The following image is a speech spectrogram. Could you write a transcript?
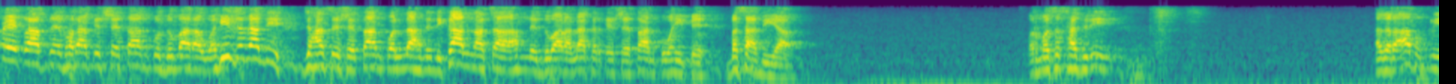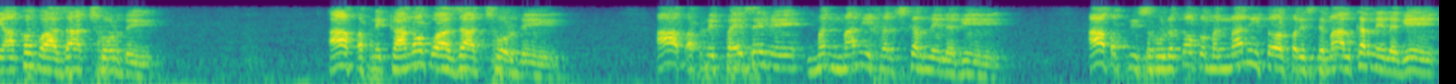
پیٹ آپ نے بھرا کہ شیطان کو دوبارہ وہی جگہ دی، جہاں سے شیطان کو اللہ نے نکالنا چاہا، ہم نے دوبارہ لا کر کے شیطان کو وہیں پہ بسا دیا۔ اور مسد حاضرین، اگر آپ اپنی آنکھوں کو آزاد چھوڑ دیں، آپ اپنے کانوں کو آزاد چھوڑ دیں، آپ اپنے پیسے میں من مانی خرچ کرنے لگیں آپ اپنی سہولتوں کو منمانی طور پر استعمال کرنے لگیں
